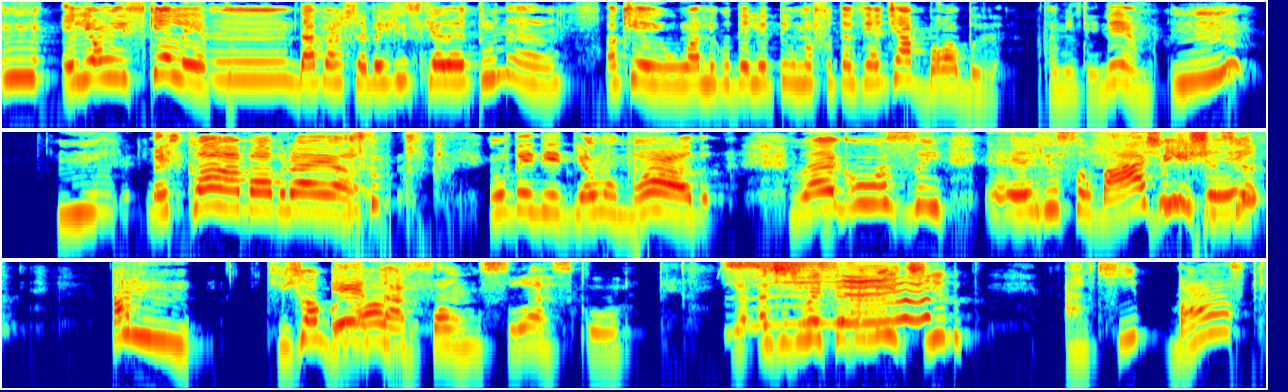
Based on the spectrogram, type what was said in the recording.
Hum, ele é um esqueleto. Hum, dá pra saber que esqueleto não. Ok, o amigo dele tem uma fantasia de abóbora. Tá me entendendo? Hum? Hum, mas qual abóbora é essa? Não tem entendi, é uma moda. Vai como assim? Eles são baixos. Bicha, feios. você... Tam, que jogo. Eita, Afonso, lascou. A gente vai ser demitido. Ai, que bosta.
